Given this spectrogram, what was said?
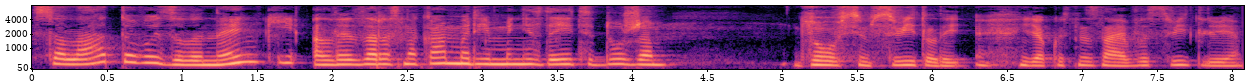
салатовий, зелененький, але зараз на камері, мені здається, дуже зовсім світлий, якось не знаю, висвітлює.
